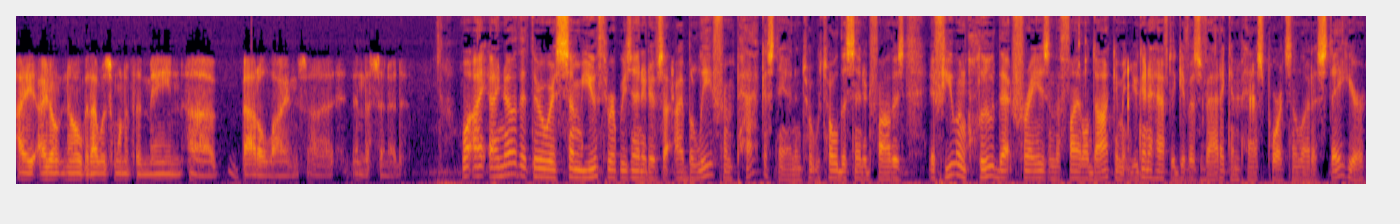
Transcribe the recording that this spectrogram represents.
I, I don't know, but that was one of the main uh, battle lines uh, in the Synod. Well, I, I, know that there were some youth representatives, I believe, from Pakistan, and to, told the Synod Fathers, if you include that phrase in the final document, you're going to have to give us Vatican passports and let us stay here,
